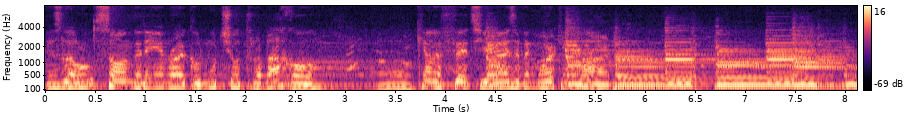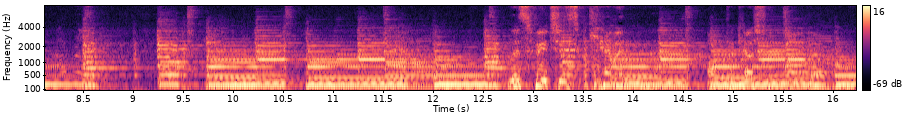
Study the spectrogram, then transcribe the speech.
His little song that Ian wrote called Mucho Trabajo Oh. kind of fits. You guys have been working hard. This features Kevin on percussion right there.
